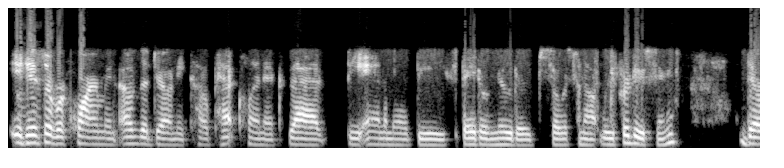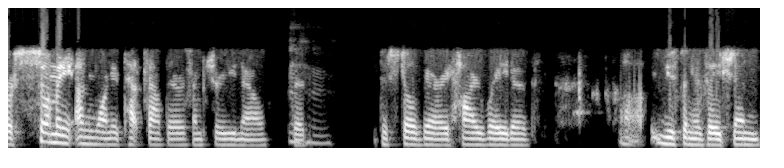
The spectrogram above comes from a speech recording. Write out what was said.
It is a requirement of the Doney Coe Pet Clinic that the animal be spayed or neutered so it's not reproducing. There are so many unwanted pets out there, as I'm sure you know, that mm-hmm. there's still a very high rate of uh, euthanization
